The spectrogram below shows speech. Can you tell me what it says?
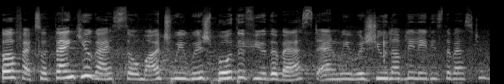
Perfect. So thank you guys so much. We wish both of you the best, and we wish you lovely ladies the best too.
